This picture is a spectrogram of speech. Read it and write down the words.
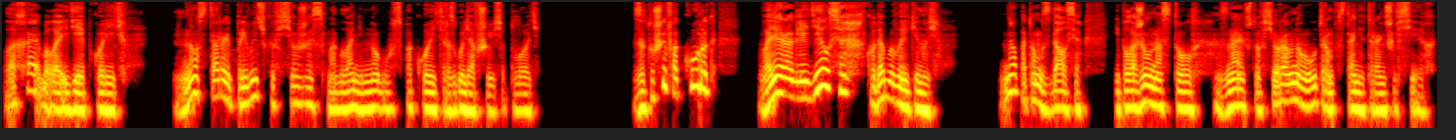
Плохая была идея покурить. Но старая привычка все же смогла немного успокоить разгулявшуюся плоть. Затушив окурок, Валера огляделся, куда бы выкинуть. Но потом сдался и положил на стол, зная, что все равно утром встанет раньше всех.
